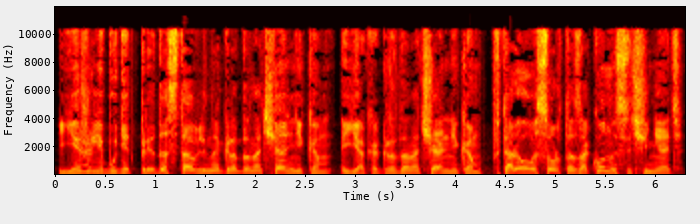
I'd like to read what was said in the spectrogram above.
Ежели будет предоставлено градоначальникам, яко градоначальникам, второго сорта законы сочинять,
